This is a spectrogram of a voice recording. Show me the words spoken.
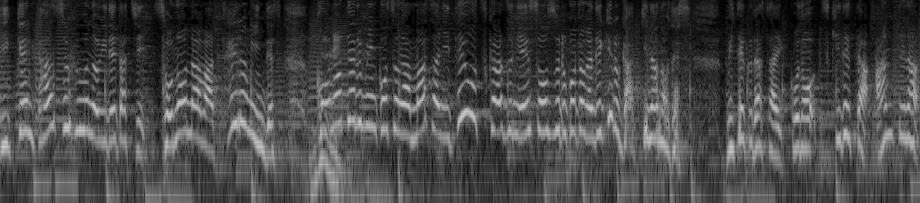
一見タンス風のいでたちその名はテルミンです。このテルミンこそがまさに手を使わずに演奏することができる楽器なのです。見てください。この突き出たアンテナ。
